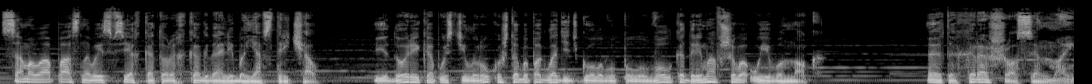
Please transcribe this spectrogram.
самого опасного из всех, которых когда-либо я встречал. И Дорик опустил руку, чтобы погладить голову полуволка, дремавшего у его ног. «Это хорошо, сын мой».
